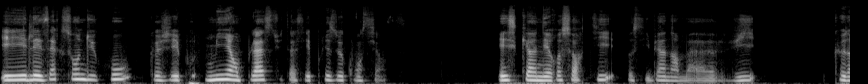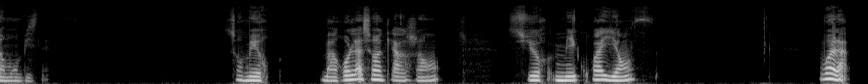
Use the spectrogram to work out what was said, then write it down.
et les actions du coup que j'ai mis en place suite à ces prises de conscience. Et ce qui en est ressorti aussi bien dans ma vie que dans mon business. Sur mes, ma relation avec l'argent, sur mes croyances. Voilà.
